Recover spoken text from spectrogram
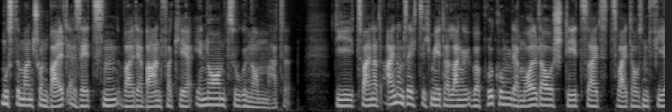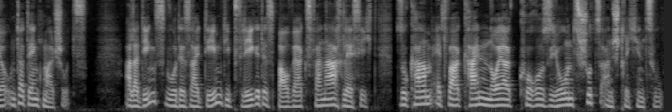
musste man schon bald ersetzen, weil der Bahnverkehr enorm zugenommen hatte. Die 261 Meter lange Überbrückung der Moldau steht seit 2004 unter Denkmalschutz. Allerdings wurde seitdem die Pflege des Bauwerks vernachlässigt. So kam etwa kein neuer Korrosionsschutzanstrich hinzu.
